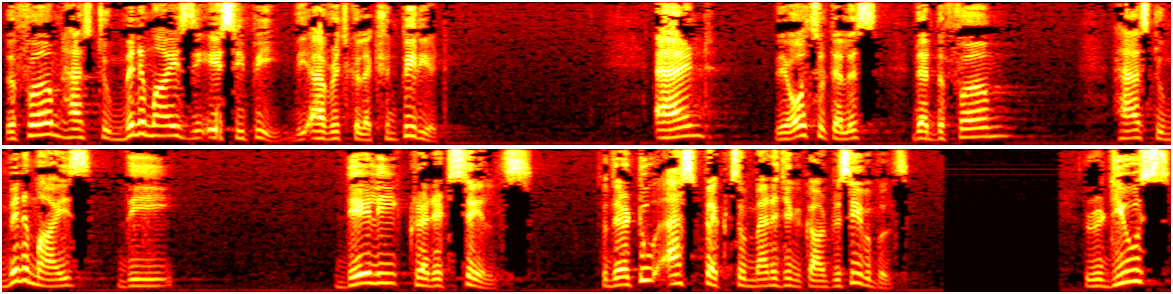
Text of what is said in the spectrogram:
the firm has to minimize the ACP, the average collection period. And they also tell us that the firm has to minimize the daily credit sales. So there are two aspects of managing account receivables. Reduce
